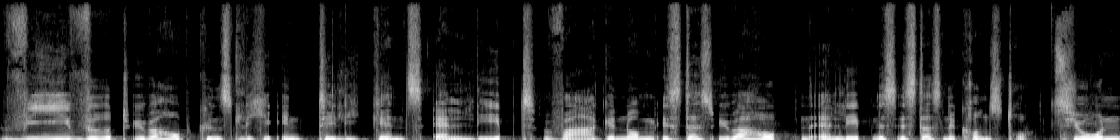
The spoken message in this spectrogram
wie wird überhaupt künstliche Intelligenz erlebt, wahrgenommen? Ist das überhaupt ein Erlebnis? Ist das eine Konstruktion?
